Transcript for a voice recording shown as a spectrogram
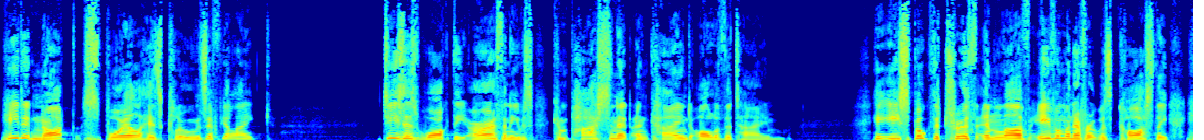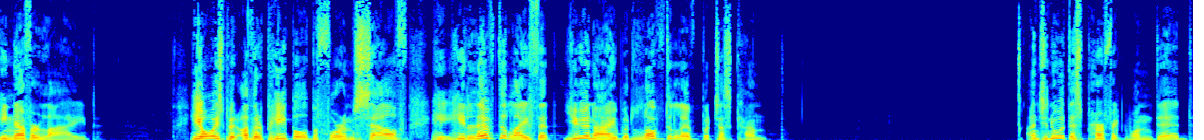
He did not spoil his clothes, if you like. Jesus walked the earth and he was compassionate and kind all of the time. He, he spoke the truth in love, even whenever it was costly. He never lied. He always put other people before himself. He, he lived the life that you and I would love to live but just can't. And you know what this perfect one did?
